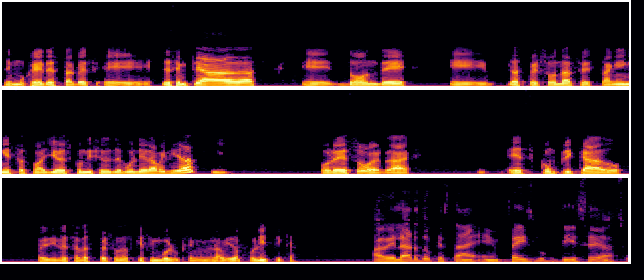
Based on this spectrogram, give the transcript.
de mujeres tal vez desempleadas, donde eh, las personas están en esas mayores condiciones de vulnerabilidad y por eso, ¿verdad? Es complicado pedirles a las personas que se involucren en la vida política. Abelardo, que está en Facebook, dice, hace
